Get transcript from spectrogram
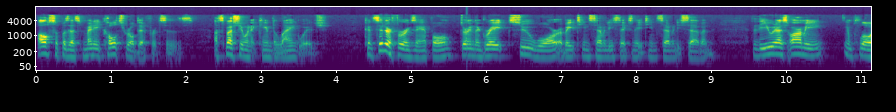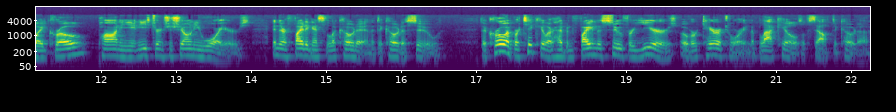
also possessed many cultural differences, especially when it came to language. Consider, for example, during the Great Sioux War of 1876 and 1877, that the U.S. Army employed Crow, Pawnee, and Eastern Shoshone warriors in their fight against the Lakota and the Dakota Sioux. The Crow in particular had been fighting the Sioux for years over territory in the Black Hills of South Dakota.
